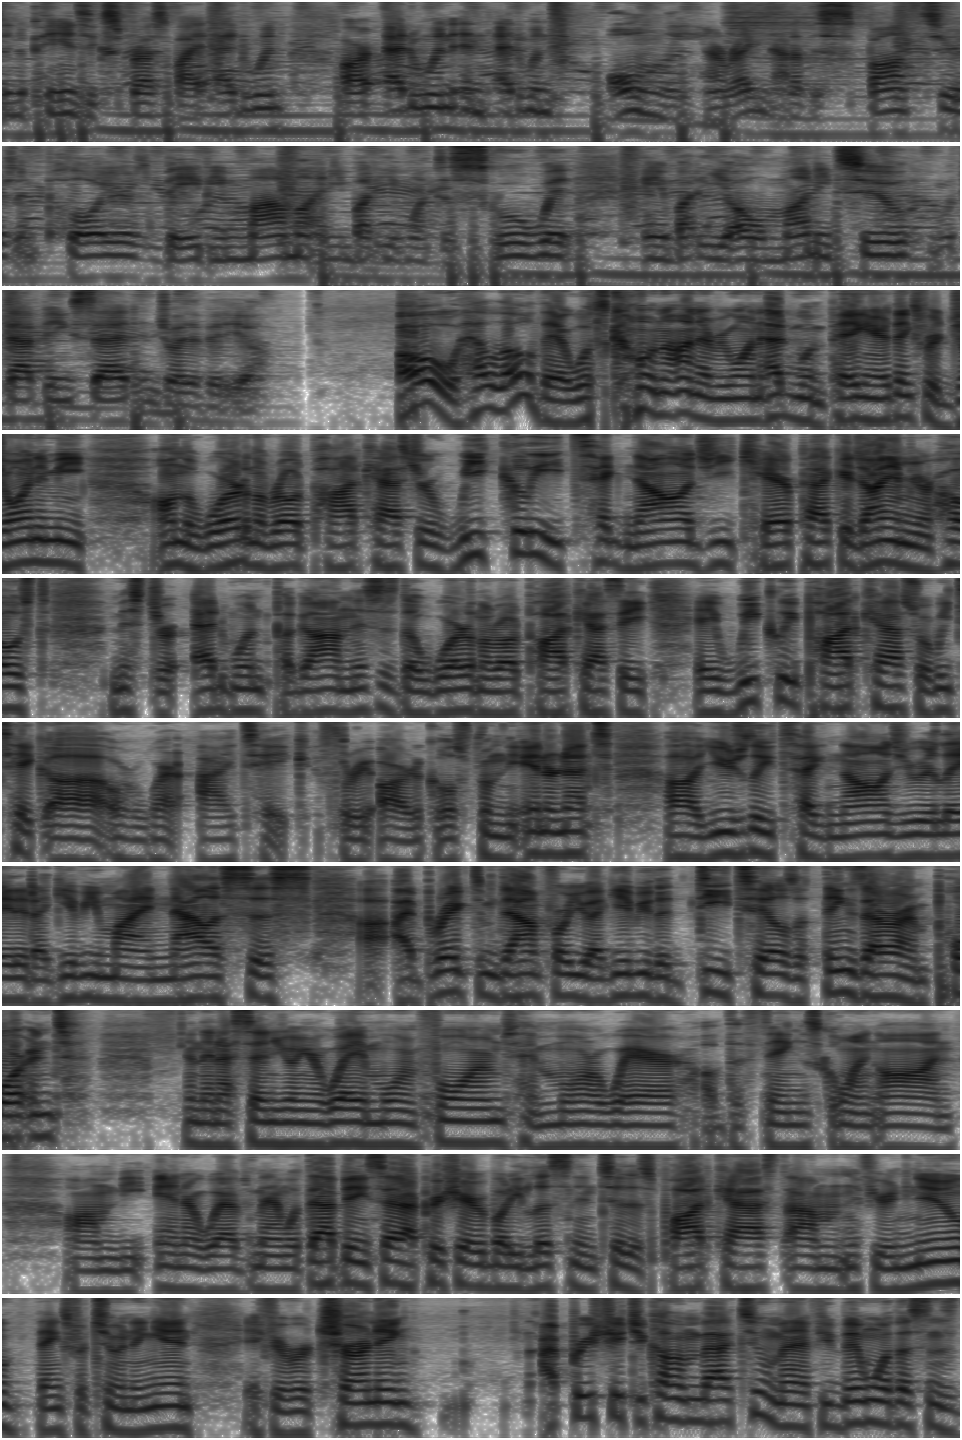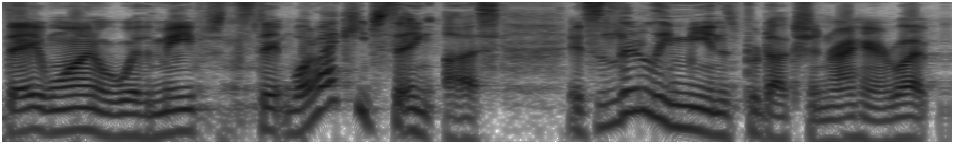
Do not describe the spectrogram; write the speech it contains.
views and opinions expressed by Edwin are Edwin and Edwin's only, all right? Not of his sponsors, employers, baby mama, anybody he went to school with, anybody he owe money to. With that being said, enjoy the video. Oh, hello there. What's going on, everyone? Edwin Pagan here. Thanks for joining me on the Word on the Road podcast, your weekly technology care package. I am your host, Mr. Edwin Pagan. This is the Word on the Road podcast, a, a weekly podcast where we take, uh, or where I take three articles from the internet, uh, usually technology related. I give you my analysis, uh, I break them down for you, I give you the details, the things that are important and then I send you on your way more informed and more aware of the things going on on the interwebs, man. With that being said, I appreciate everybody listening to this podcast. Um, if you're new, thanks for tuning in. If you're returning, I appreciate you coming back too, man. If you've been with us since day one or with me, what do I keep saying us? It's literally me in this production right here. What?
